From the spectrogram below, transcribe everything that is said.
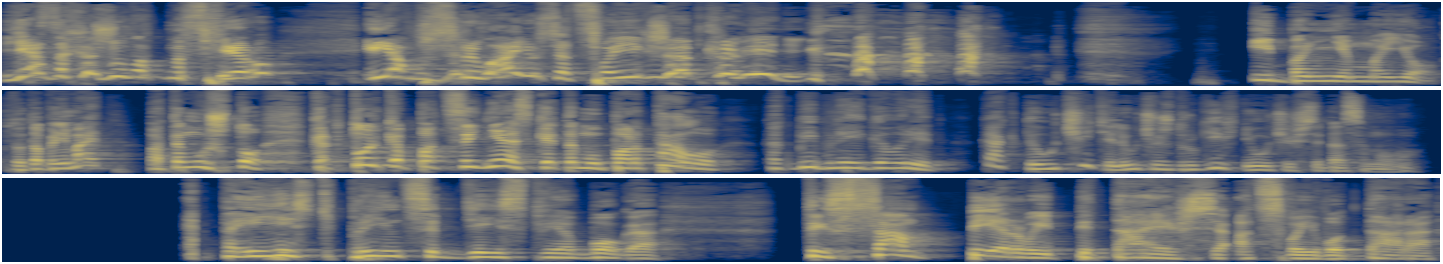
Я захожу в атмосферу, и я взрываюсь от своих же откровений. Ибо не мое. Кто-то понимает? Потому что как только подсоединяясь к этому порталу, как Библия и говорит, как ты учитель, учишь других, не учишь себя самого. Это и есть принцип действия Бога. Ты сам первый питаешься от своего дара,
